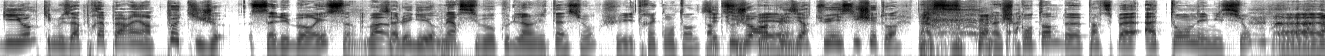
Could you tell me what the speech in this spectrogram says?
Guillaume qui nous a préparé un petit jeu. Salut Boris. Bah, Salut Guillaume. Merci beaucoup de l'invitation. Je suis très content de C'est participer. toujours un euh, plaisir. Tu es ici chez toi. Bah, je suis contente de participer à ton émission. Euh,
